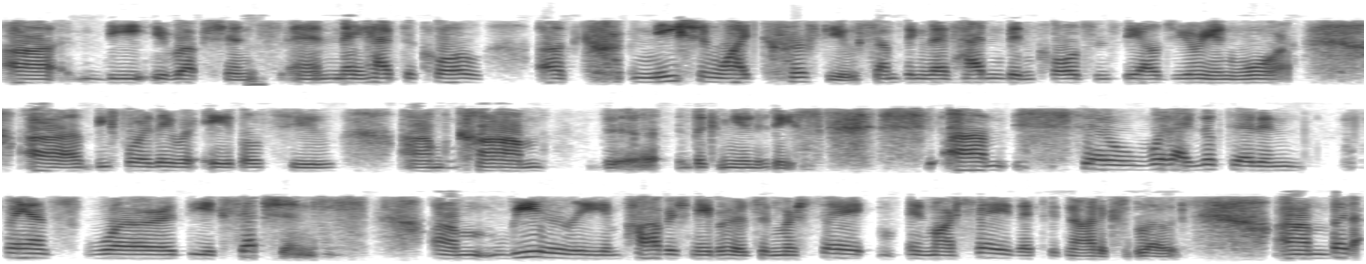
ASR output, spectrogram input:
uh, the eruptions, and they had to call a nationwide curfew, something that hadn't been called since the Algerian War, uh, before they were able to um, calm the the communities. Um, so what I looked at in France were the exceptions, um, really impoverished neighborhoods in Marseille, in Marseille that did not explode. Um, but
